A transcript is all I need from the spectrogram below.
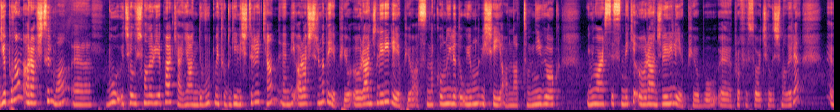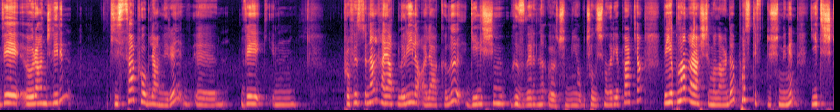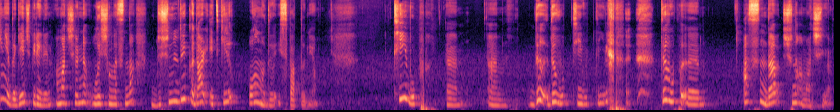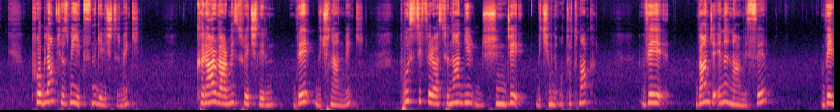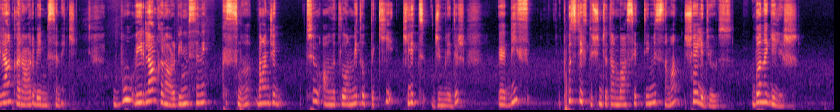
Yapılan araştırma e, bu çalışmaları yaparken yani The Whoop metodu geliştirirken e, bir araştırma da yapıyor. Öğrencileriyle yapıyor aslında konuyla da uyumlu bir şeyi anlattım. New York Üniversitesi'ndeki öğrencileriyle yapıyor bu profesör çalışmaları ve öğrencilerin kişisel problemleri e, ve profesyonel hayatlarıyla alakalı gelişim hızlarını ölçümlüyor bu çalışmaları yaparken ve yapılan araştırmalarda pozitif düşünmenin yetişkin ya da genç bireylerin amaçlarına ulaşılmasında düşünüldüğü kadar etkili olmadığı ispatlanıyor. T-Whoop, um, um, The, The Whoop, T-Whoop değil, The Whoop um, aslında şunu amaçlıyor. Problem çözme yetisini geliştirmek, karar verme süreçlerinde güçlenmek, pozitif ve rasyonel bir düşünce biçimini oturtmak ve bence en önemlisi verilen kararı benimsemek. Bu verilen kararı benimsemek kısmı bence tüm anlatılan metottaki kilit cümledir. Ee, biz pozitif düşünceden bahsettiğimiz zaman şöyle diyoruz. Bana gelir.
